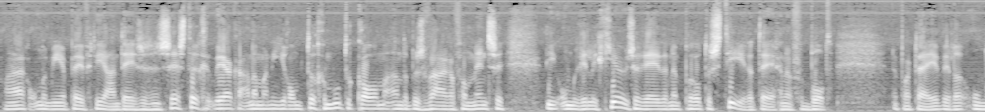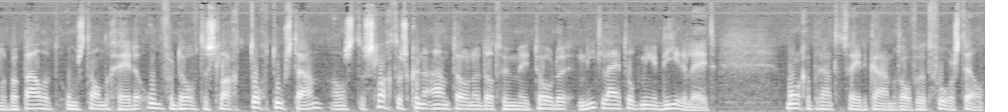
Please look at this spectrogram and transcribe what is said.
Maar onder meer PvdA en D66 werken aan een manier om tegemoet te komen aan de bezwaren van mensen die om religieuze redenen protesteren tegen een verbod. De partijen willen onder bepaalde omstandigheden onverdoofde slacht toch toestaan als de slachters kunnen aantonen dat hun methode niet leidt tot meer dierenleed. Morgen praat de Tweede Kamer over het voorstel.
